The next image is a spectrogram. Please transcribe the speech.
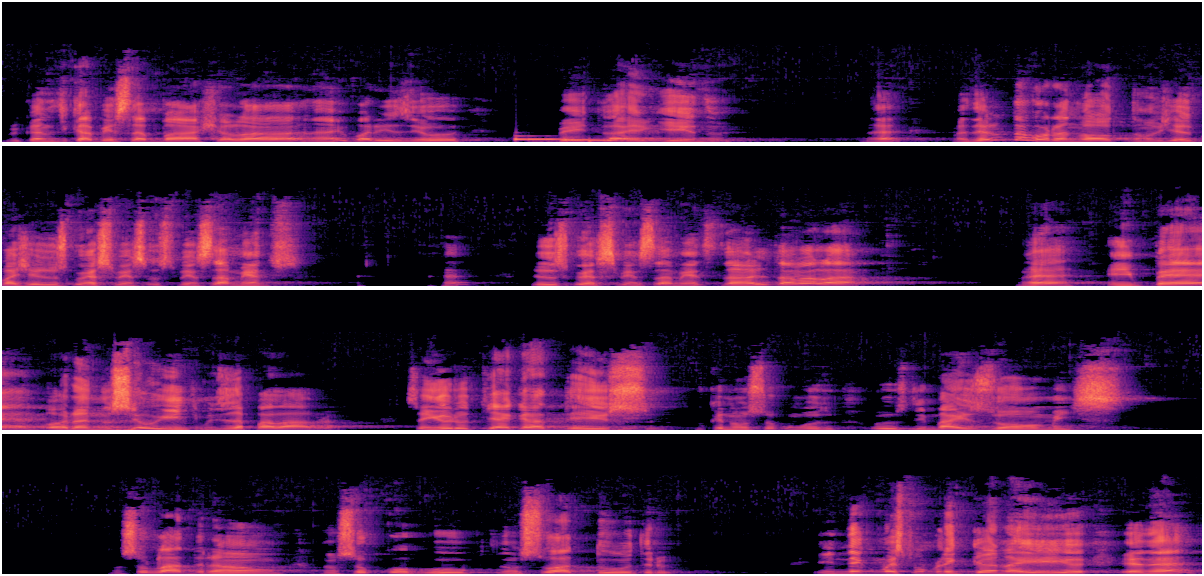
brincando de cabeça baixa lá, né? o fariseu, peito erguido, né? mas ele não estava orando alto, não, mas Jesus conhece os pensamentos, né? Jesus conhece os pensamentos, então ele estava lá, né? em pé, orando no seu íntimo, diz a palavra. Senhor, eu te agradeço, porque não sou como os demais homens, não sou ladrão, não sou corrupto, não sou adúltero, e nem como esse publicano aí, né?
